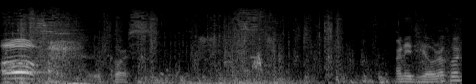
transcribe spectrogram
Oh! Of course. I need to heal real quick.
